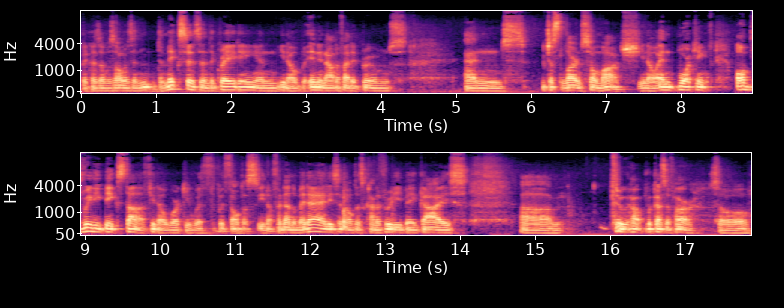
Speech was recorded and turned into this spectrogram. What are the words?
because I was always in the mixes and the grading and you know in and out of edit rooms, and just learned so much, you know, and working on really big stuff, you know, working with with all this, you know, Fernando Meirelles and all this kind of really big guys, um, through her because of her. So,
